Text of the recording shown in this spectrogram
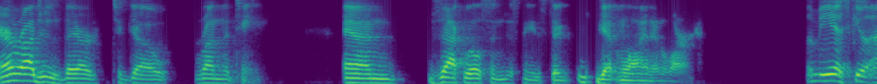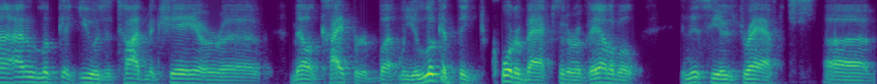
Aaron Rodgers is there to go run the team, and Zach Wilson just needs to get in line and learn. Let me ask you. I don't look at you as a Todd McShay or Mel Kiper, but when you look at the quarterbacks that are available in this year's draft, uh,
